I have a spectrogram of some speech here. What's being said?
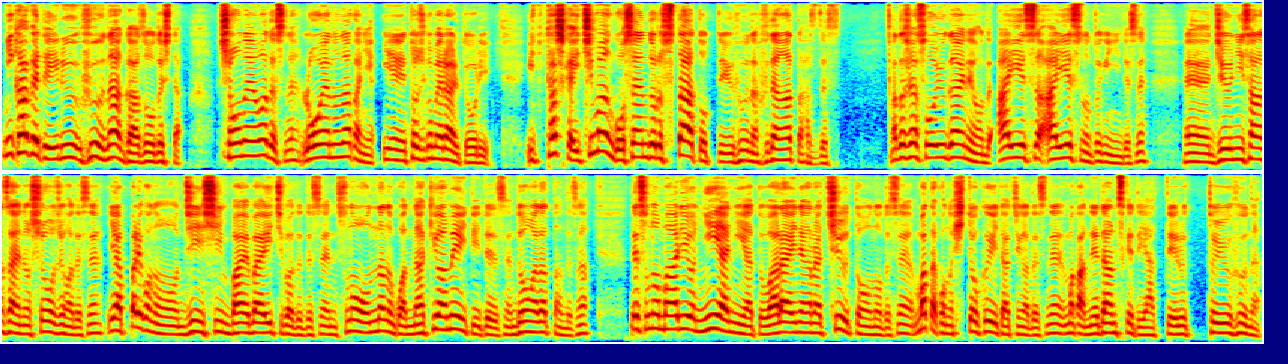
にかけている風な画像でした。少年はですね、牢屋の中に、えー、閉じ込められており、確か1万5千ドルスタートっていう風な札があったはずです。私はそういう概念を ISIS の時にですね、えー、12、3歳の少女がですね、やっぱりこの人身売買市場でですね、その女の子は泣きわめいていてですね、動画だったんですが、で、その周りをニヤニヤと笑いながら中東のですね、またこの人食いたちがですね、また値段つけてやっているというふうな、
